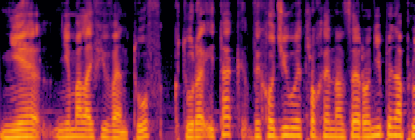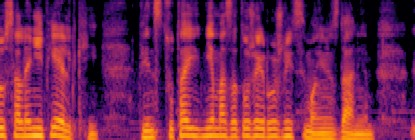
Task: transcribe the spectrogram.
Nie, nie ma live eventów, które i tak wychodziły trochę na zero, niby na plus, ale niewielki. Więc tutaj nie ma za dużej różnicy moim zdaniem. E,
